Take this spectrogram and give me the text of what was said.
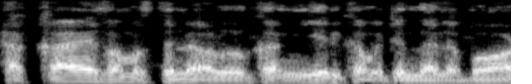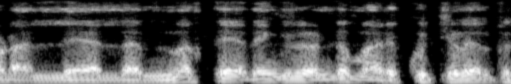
ഹക്കായ സമസ്തന്റെ ആളുകൾക്ക് അംഗീകരിക്കാൻ പറ്റിയ നിലപാടല്ലേ അല്ല. ഇന്നത്തെ ഏതെങ്കിലും രണ്ട് മരക്കുറ്റികൾ ചിലപ്പോൾ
